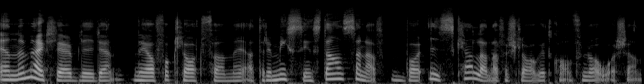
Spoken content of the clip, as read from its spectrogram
Ännu märkligare blir det när jag får klart för mig att remissinstanserna var iskalla när förslaget kom för några år sedan.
